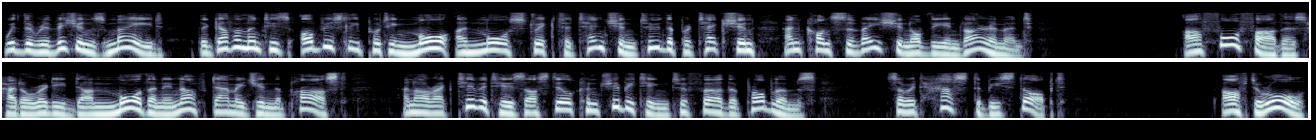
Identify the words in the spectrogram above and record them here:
with the revisions made, the government is obviously putting more and more strict attention to the protection and conservation of the environment. Our forefathers had already done more than enough damage in the past, and our activities are still contributing to further problems, so it has to be stopped. After all,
